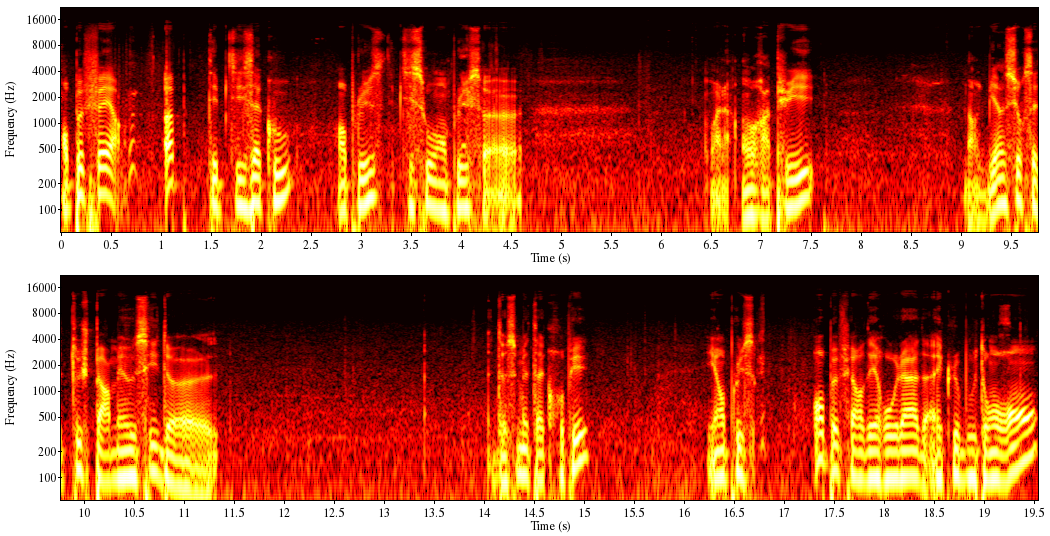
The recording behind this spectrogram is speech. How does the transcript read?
On peut faire, hop, des petits à-coups en plus, des petits sauts en plus. euh, Voilà, on rappuie. Donc bien sûr, cette touche permet aussi de de se mettre accroupi. Et en plus, on peut faire des roulades avec le bouton rond.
